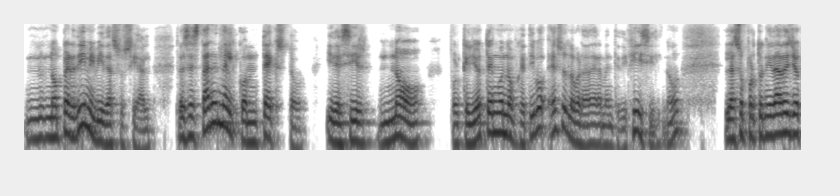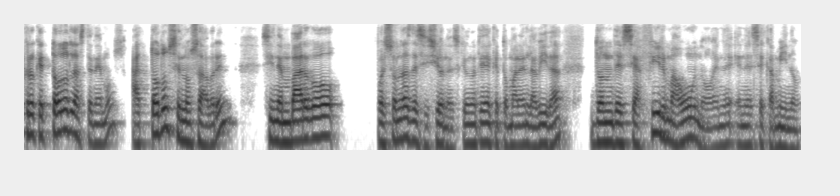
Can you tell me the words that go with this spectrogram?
no perdí mi vida social. Entonces, estar en el contexto y decir no, porque yo tengo un objetivo, eso es lo verdaderamente difícil, ¿no? Las oportunidades yo creo que todos las tenemos, a todos se nos abren, sin embargo, pues son las decisiones que uno tiene que tomar en la vida donde se afirma uno en, en ese camino.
